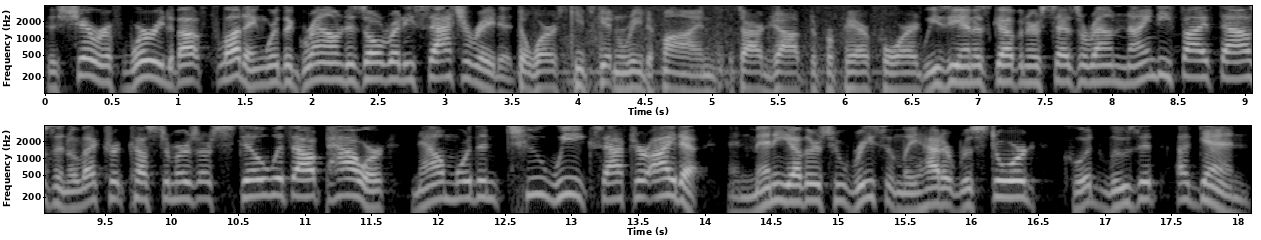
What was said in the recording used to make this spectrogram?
The sheriff worried about flooding where the ground is already saturated. The worst keeps getting redefined. It's our job to prepare for it. Louisiana's governor says around 95,000 electric customers are still without power now more than two weeks after Ida, and many others who recently had it restored could lose it again.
